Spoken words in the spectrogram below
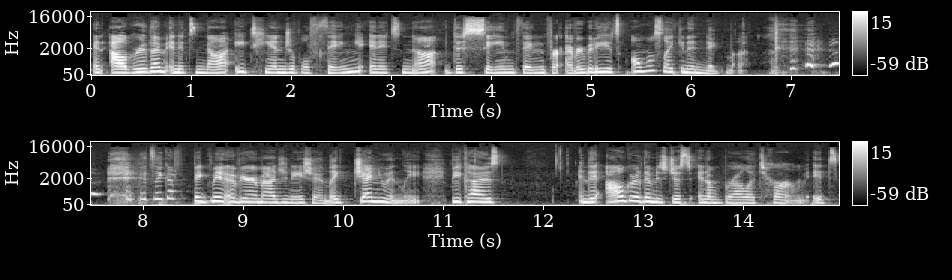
an algorithm and it's not a tangible thing and it's not the same thing for everybody. It's almost like an enigma. it's like a figment of your imagination, like genuinely, because and the algorithm is just an umbrella term. It's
